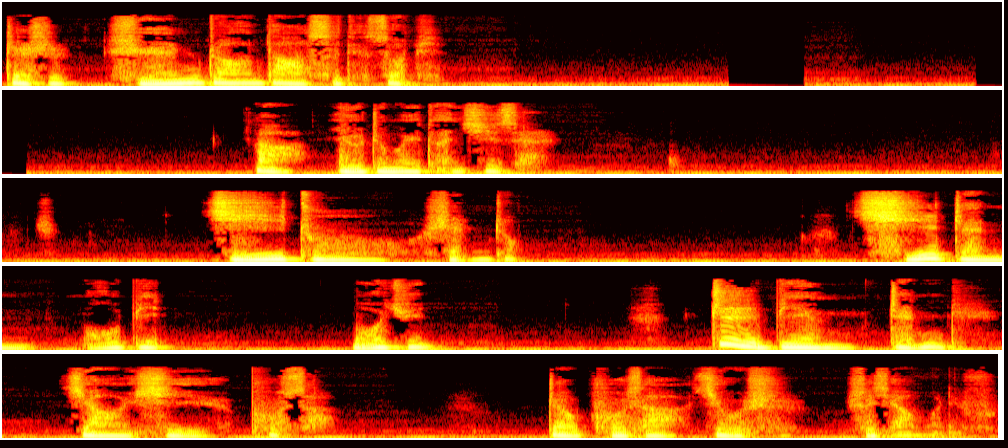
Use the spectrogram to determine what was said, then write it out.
这是玄奘大师的作品。啊，有这么一段记载：急诸神众，齐征魔兵魔君，治病真女，降谢菩萨。这菩萨就是释迦牟尼佛，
